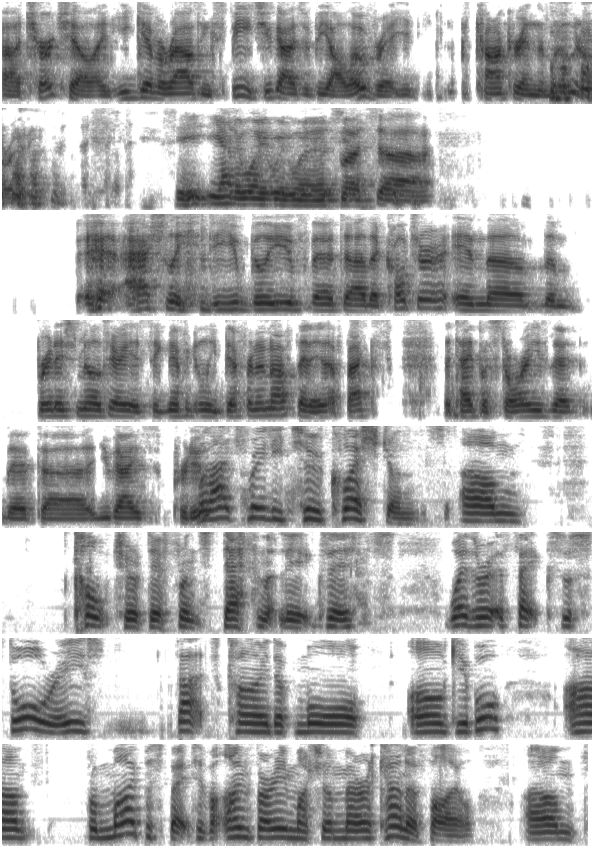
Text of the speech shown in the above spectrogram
uh, Churchill and he give a rousing speech, you guys would be all over it. You'd be conquering the moon already. he, he, had a way with words. But yes. uh, Ashley, do you believe that uh, the culture in the the British military is significantly different enough that it affects the type of stories that that uh, you guys produce? Well, that's really two questions. Um, culture difference definitely exists. Whether it affects the stories, that's kind of more arguable. Um, from my perspective, I'm very much an Americanophile. Um,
